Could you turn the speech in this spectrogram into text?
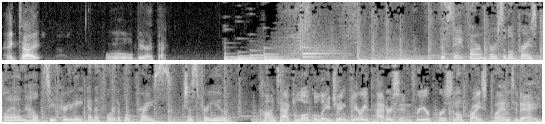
Hang tight. We'll be right back. The State Farm Personal Price Plan helps you create an affordable price just for you. Contact local agent Gary Patterson for your personal price plan today.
